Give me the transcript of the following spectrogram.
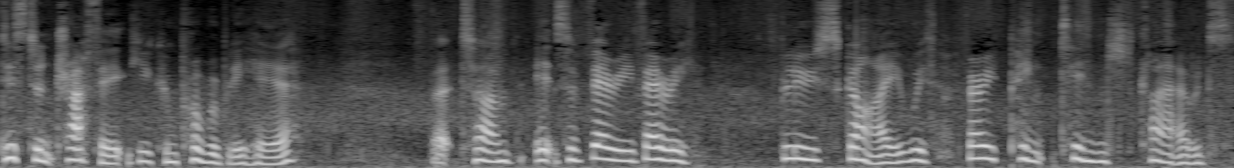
distant traffic you can probably hear, but um, it's a very, very blue sky with very pink tinged clouds.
